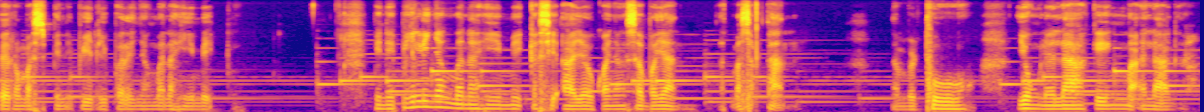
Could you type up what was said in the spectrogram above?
pero mas pinipili pa rin niyang manahimik. Pinipili niyang manahimik kasi ayaw kanyang sabayan at masaktan. Number 2, yung lalaking maalaga.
